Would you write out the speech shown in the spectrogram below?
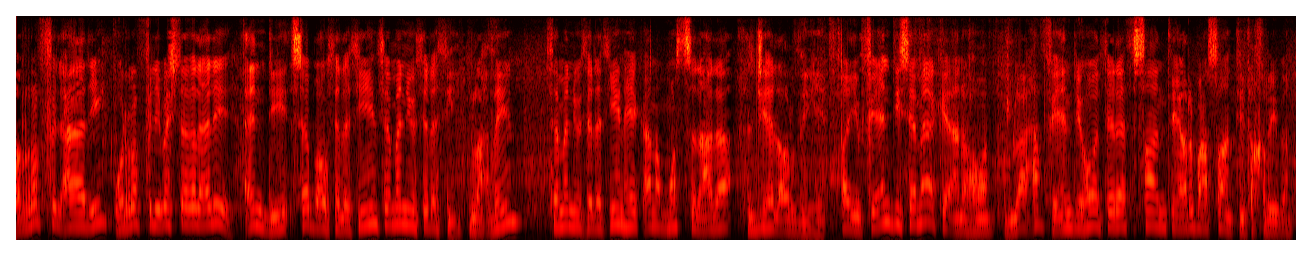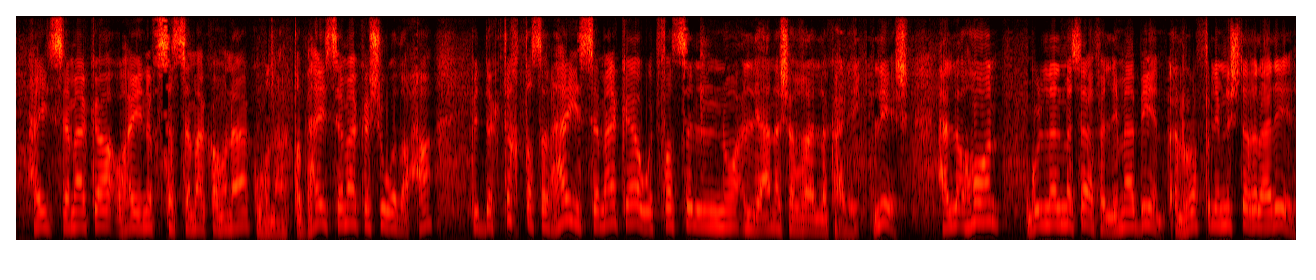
الرف العالي والرف اللي بشتغل عليه. عندي 37 38 ملاحظين؟ 38 هيك أنا موصل على الجهة الأرضية. طيب في عندي سماكة أنا هون. ملاحظ؟ في عندي هون 3 سم 4 سم تقريبا. هي السماكة وهي نفس السماكة هناك وهناك. طب هاي السماكة شو وضعها؟ بدك تختصر هاي السماكة وتفصل النوع اللي أنا شغال لك عليه. ليش؟ هلأ هون قلنا المسافة اللي ما بين الرف اللي بنشتغل عليه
